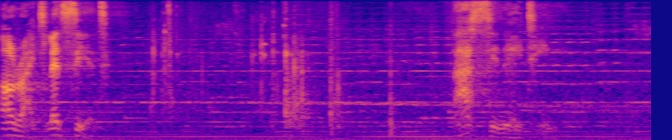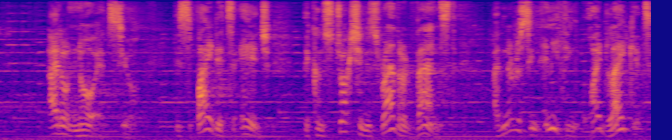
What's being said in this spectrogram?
All right, let's see it. Fascinating. I don't know, Ezio. Despite its age, the construction is rather advanced. I've never seen anything quite like it.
